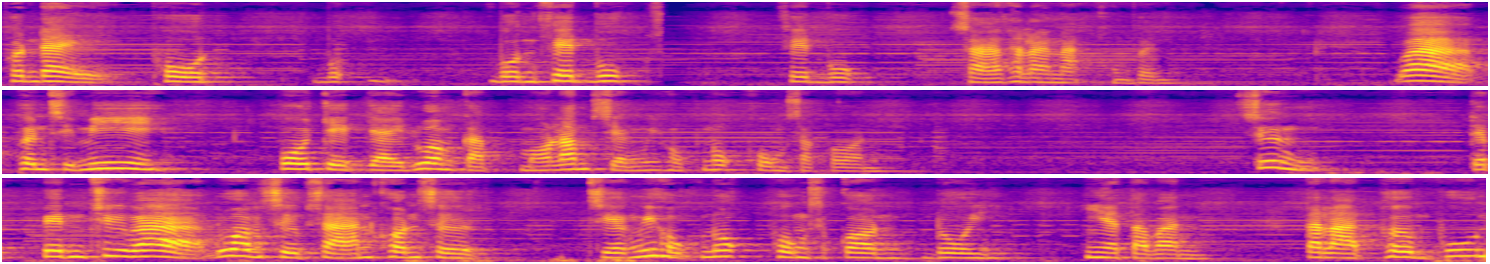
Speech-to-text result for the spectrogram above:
เพิ่นได้โพสบบนเฟซบุ๊กเฟซบุ๊กสาธารณะของเพิ่นว่าเพิ่นสิมีโปรเจกต์ใหญ่ร่วมกับหมอลำเสียงวิหกนกคงสกร ซึ่ง จะเป็นชื่อว่าร่วมสืบสารคอนเสิร์ต เสียงวิหกนกพงศกรโดยเฮียตะวัน ตลาดเพิ่มพูน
